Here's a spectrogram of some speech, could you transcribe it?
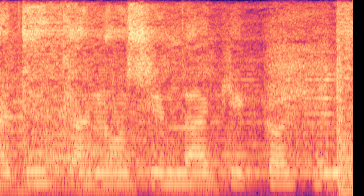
I think I know she like it cause she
